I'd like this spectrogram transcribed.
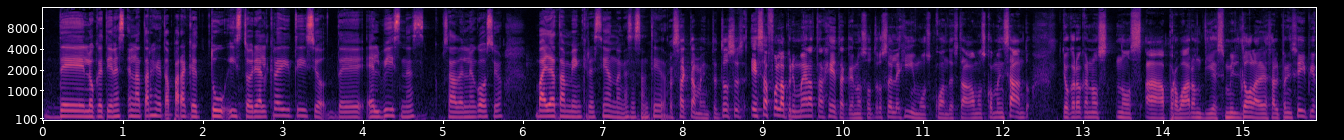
de lo que tienes en la tarjeta para que tu historial crediticio del business, o sea, del negocio, vaya también creciendo en ese sentido. Exactamente. Entonces, esa fue la primera tarjeta que nosotros elegimos cuando estábamos comenzando. Yo creo que nos, nos aprobaron 10 mil dólares al principio.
